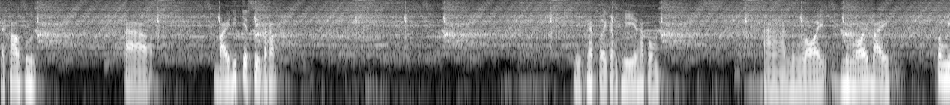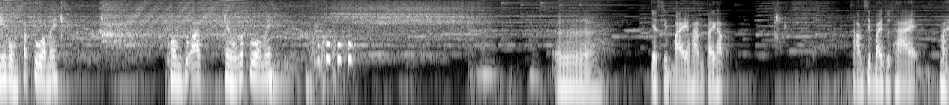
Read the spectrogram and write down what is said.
จะเข้าสู่อ่าใบที่เจ็ดสิบนะครับ นี่แค่เปิดกัมพีนะครับผม อ่าหนึ่งร้อยหนึ่งร้อยใบ ต้องมีให้ผมสักตัวไหมคอมทูอัสให้ผมสักตัวไหม เออเจ็ดสิบใบผ่านไปครับสามสิบใบสุดท้าย มา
